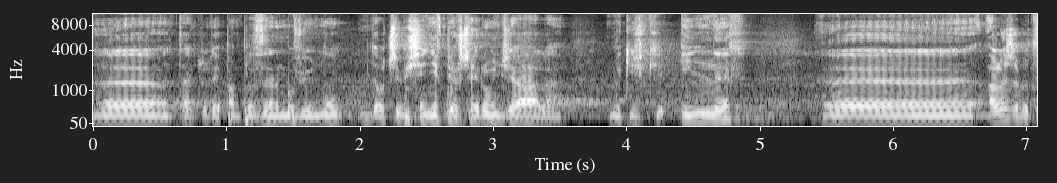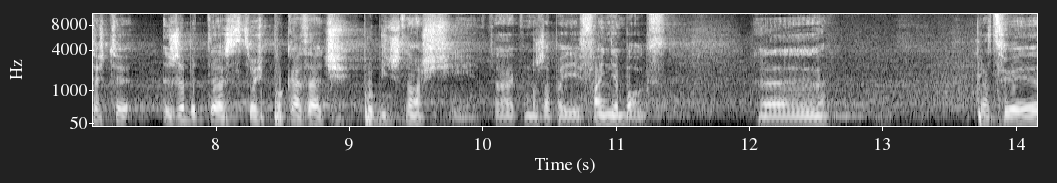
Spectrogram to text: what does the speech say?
E, tak tutaj pan prezydent mówił, no oczywiście nie w pierwszej rundzie, ale w jakichś innych. E, ale żeby, coś, żeby też coś pokazać publiczności, tak, można powiedzieć, fajny boks. E, pracuje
